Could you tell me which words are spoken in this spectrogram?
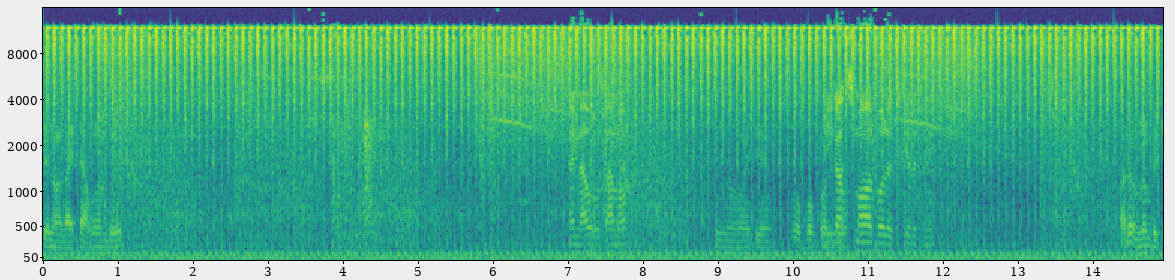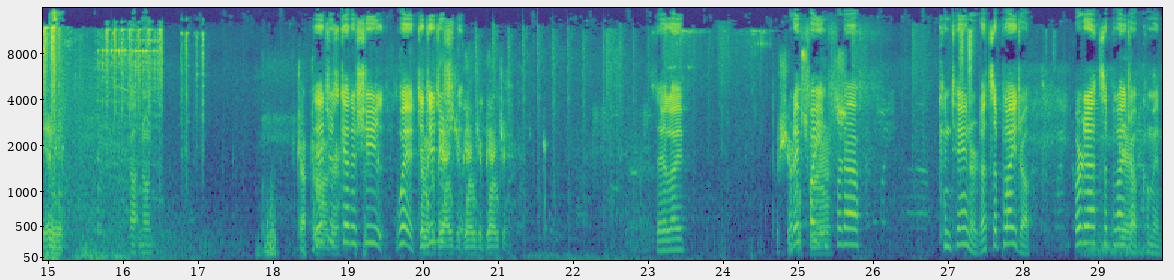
Did not like that one dude. I'm out of ammo. No idea. What, what You got small bullets, give it to me. I don't remember getting it. Got none. Drop them Did they just there. get a shield? Wait, did Look they behind just you, get... behind you, behind you. stay alive? They're Are they fighting else. for that container? That supply drop. Where did that supply Yeah. drop come in?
